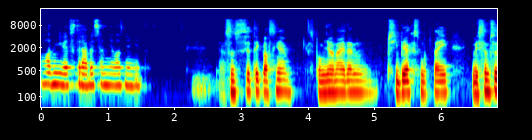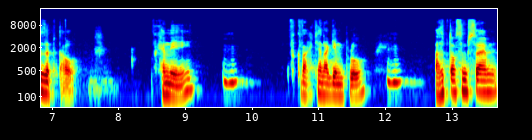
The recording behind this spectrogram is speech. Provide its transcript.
hlavní věc, která by se měla změnit. Já jsem si teď vlastně vzpomněl na jeden příběh smutný, když jsem se zeptal v chemii, mm-hmm. v kvartě na Gimplu, mm-hmm. A zeptal jsem se,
